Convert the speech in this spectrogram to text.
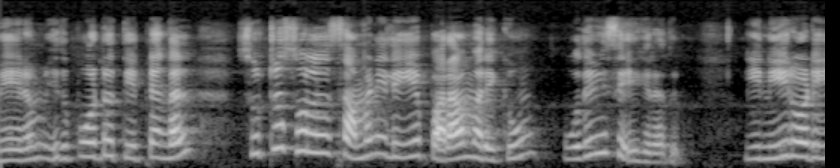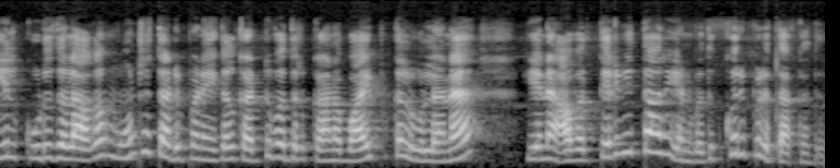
மேலும் இதுபோன்ற திட்டங்கள் சுற்றுச்சூழல் சமநிலையை பராமரிக்கவும் உதவி செய்கிறது. இந்நீரோடையில் கூடுதலாக மூன்று தடுப்பணைகள் கட்டுவதற்கான வாய்ப்புகள் உள்ளன என அவர் தெரிவித்தார் என்பது குறிப்பிடத்தக்கது.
